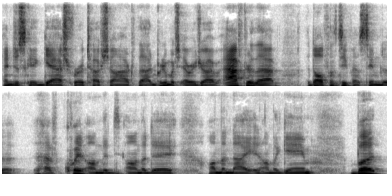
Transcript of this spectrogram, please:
and just get gashed for a touchdown after that. And pretty much every drive after that, the Dolphins defense seemed to have quit on the on the day, on the night, and on the game. But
